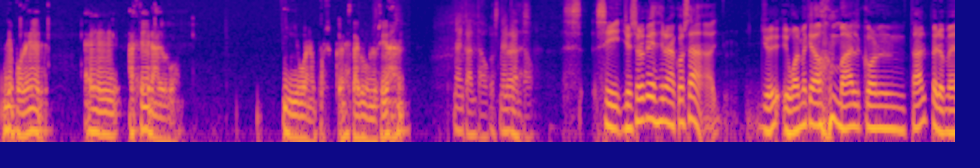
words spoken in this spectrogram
de poder eh, hacer algo. Y bueno, pues con esta conclusión. Me ha encantado, me ha encantado. Sí, yo solo quería decir una cosa yo igual me he quedado mal con tal, pero me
